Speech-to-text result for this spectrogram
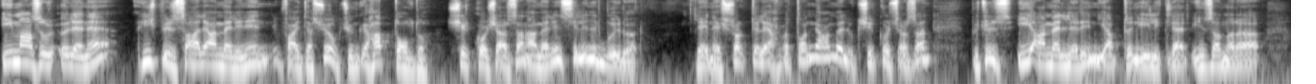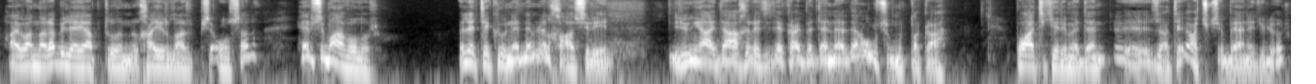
imansız ölene hiçbir salih amelinin faydası yok. Çünkü hap doldu. Şirk koşarsan amelin silinir buyuruyor. Leyne eşrakte le ahbetonne ameluk. Şirk koşarsan bütün iyi amellerin, yaptığın iyilikler, insanlara, hayvanlara bile yaptığın hayırlar olsa hepsi mahvolur. Öyle tekûnenne minel hasirin. Dünyayı da ahireti de kaybedenlerden olursun mutlaka. Bu ayet-i kerimeden e, zaten açıkça beyan ediliyor.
